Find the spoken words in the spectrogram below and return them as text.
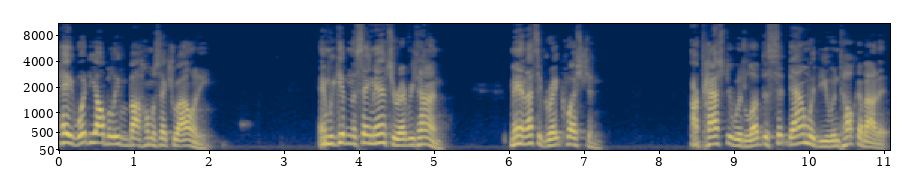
hey, what do y'all believe about homosexuality? And we give them the same answer every time. Man, that's a great question. Our pastor would love to sit down with you and talk about it.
